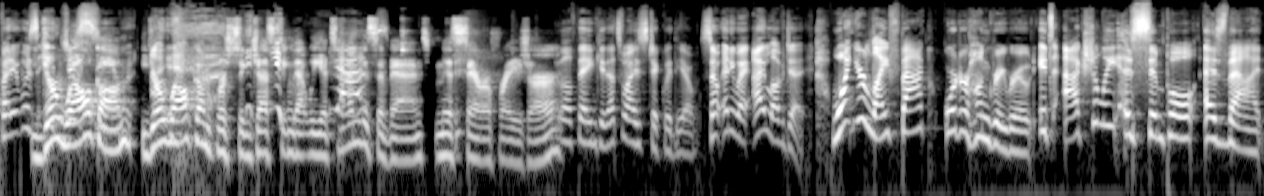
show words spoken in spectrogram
but it was. You're it welcome. Seemed, you're welcome for suggesting that we attend yes. this event, Miss Sarah Fraser. Well, thank you. That's why I stick with you. So anyway, I loved it. Want your life back? Order Hungry Root. It's actually as simple as that.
